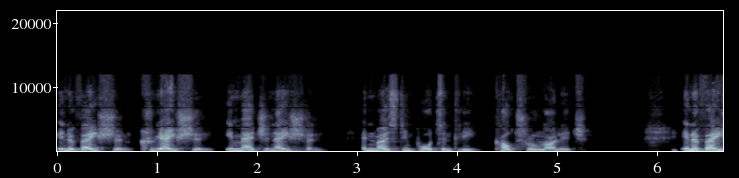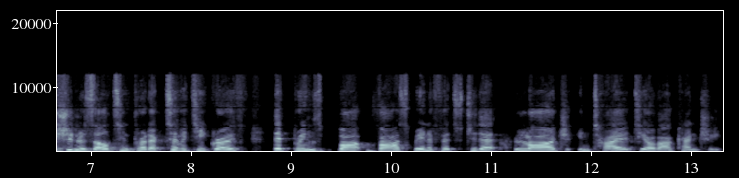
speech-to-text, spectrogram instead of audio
innovation, creation, imagination, and most importantly, cultural knowledge. Innovation results in productivity growth that brings vast benefits to the large entirety of our country.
